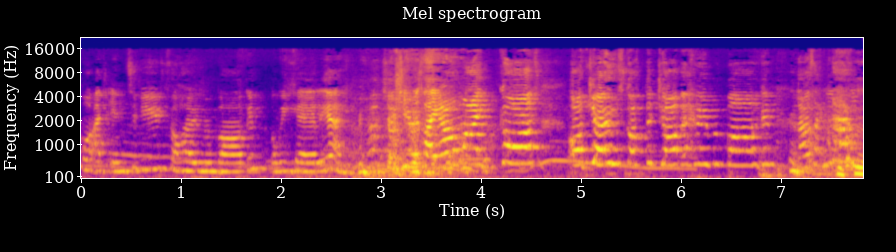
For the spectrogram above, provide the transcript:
But I'd interviewed for Home and Bargain a week earlier. So she was like, oh my god, oh Joe's got the job at Home and Bargain. And I was like, no,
